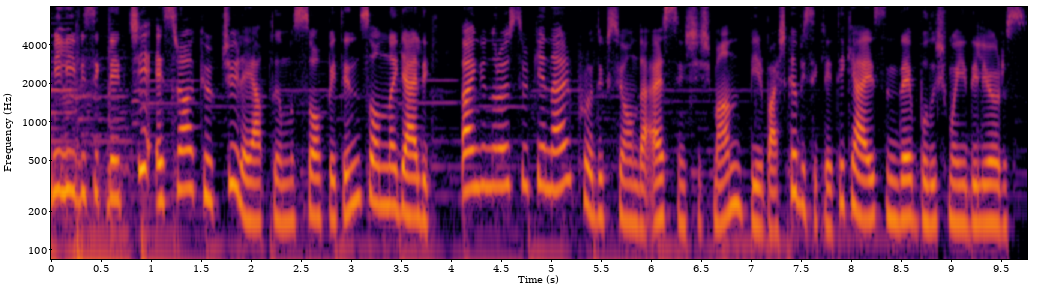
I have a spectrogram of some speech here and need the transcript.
Milli bisikletçi Esra Kürkçü ile yaptığımız sohbetin sonuna geldik. Ben Günür Öztürkener, prodüksiyonda Ersin Şişman bir başka bisiklet hikayesinde buluşmayı diliyoruz.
